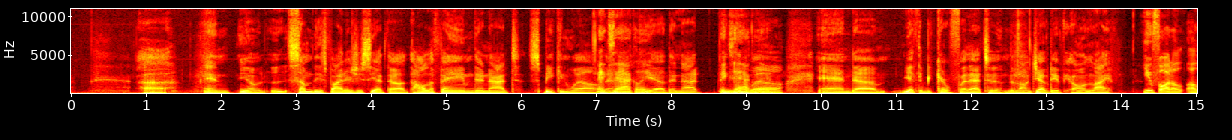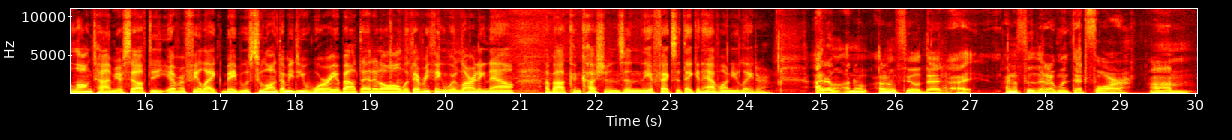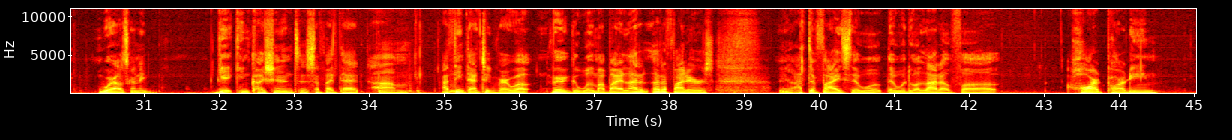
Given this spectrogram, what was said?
Uh, and you know, some of these fighters you see at the, the Hall of Fame, they're not speaking well. They're not- Exactly. yeah, they're not thinking Exactly. well, and um, you have to be careful for that too. The longevity of your own life. You fought a, a long time yourself. Do you ever feel like maybe it was too long? I mean, do you worry about that at all with everything we're learning now about concussions and the effects that they can have on you later? I don't I don't I don't feel that I I don't feel that I went that far um, where I was gonna get concussions and stuff like that. Um, I think that took very well very good will of my body. A lot of lot of fighters you know, after fights they will they will do a lot of uh, hard partying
